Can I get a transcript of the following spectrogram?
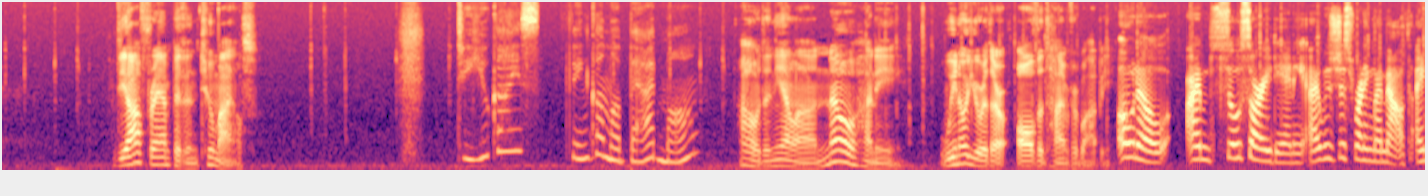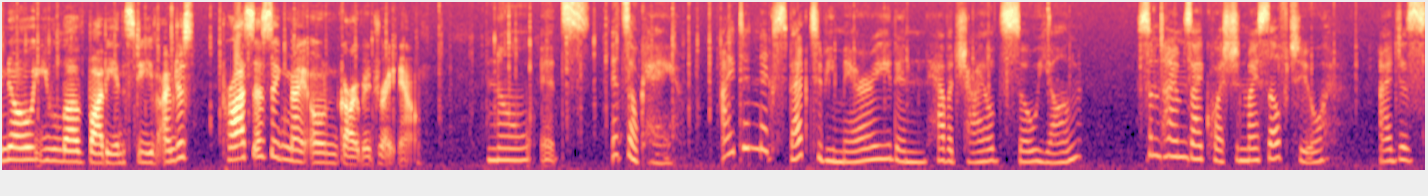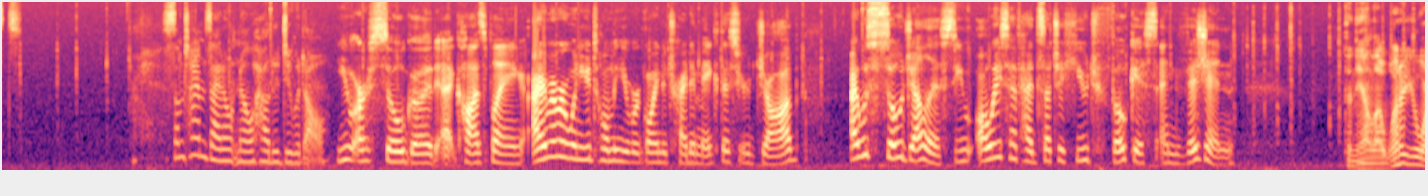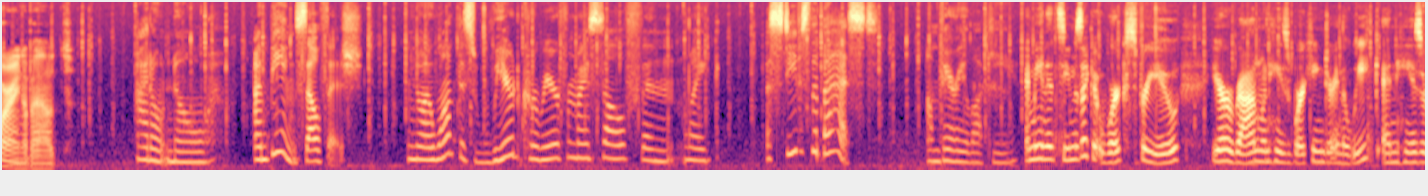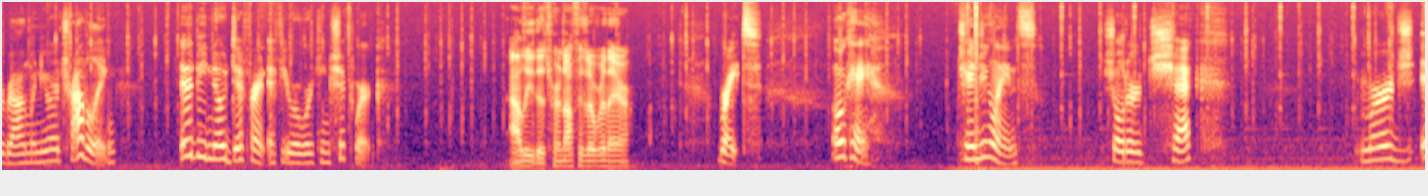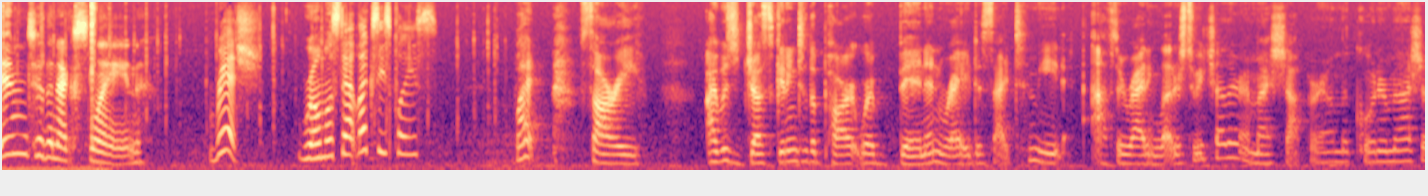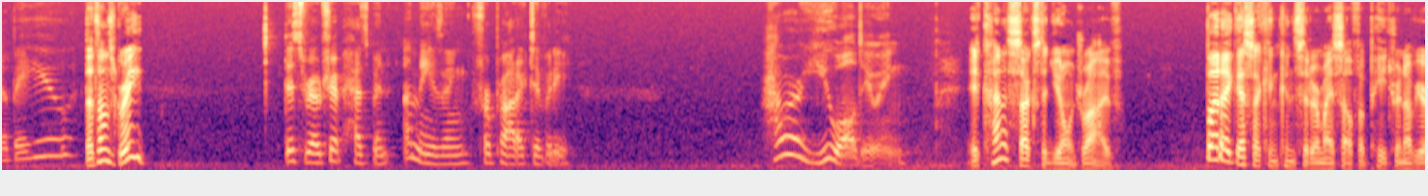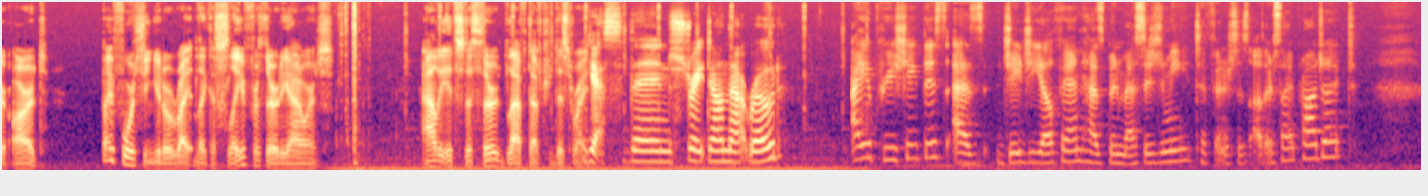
The off ramp is in two miles. Do you guys think I'm a bad mom? Oh, Daniela, no, honey. We know you were there all the time for Bobby. Oh no, I'm so sorry, Danny. I was just running my mouth. I know you love Bobby and Steve. I'm just processing my own garbage right now. No, it's it's okay. I didn't expect to be married and have a child so young. Sometimes I question myself too. I just sometimes I don't know how to do it all. You are so good at cosplaying. I remember when you told me you were going to try to make this your job. I was so jealous. You always have had such a huge focus and vision. Daniela, what are you worrying about? I don't know. I'm being selfish. You know, I want this weird career for myself and like Steve's the best. I'm very lucky. I mean, it seems like it works for you. You're around when he's working during the week, and he is around when you are traveling. It would be no different if you were working shift work. Allie, the turnoff is over there. Right. Okay. Changing lanes. Shoulder check. Merge into the next lane. Rish, we're almost at Lexi's place. What? Sorry. I was just getting to the part where Ben and Rey decide to meet after writing letters to each other and my shop around the corner mashup AU. That sounds great. This road trip has been amazing for productivity. How are you all doing? It kind of sucks that you don't drive. But I guess I can consider myself a patron of your art by forcing you to write like a slave for 30 hours. Allie, it's the third left after this right. Yes, then straight down that road. I appreciate this as JGL fan has been messaging me to finish this other side project.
